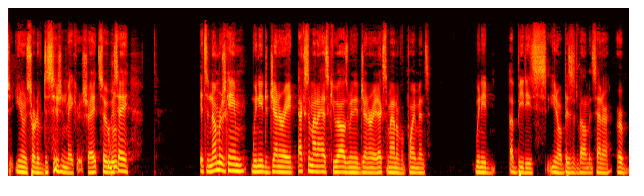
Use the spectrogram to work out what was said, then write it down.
you know, sort of decision makers, right? So we say it's a numbers game. We need to generate X amount of SQLs. We need to generate X amount of appointments. We need a BD's, you know, a business development center or,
